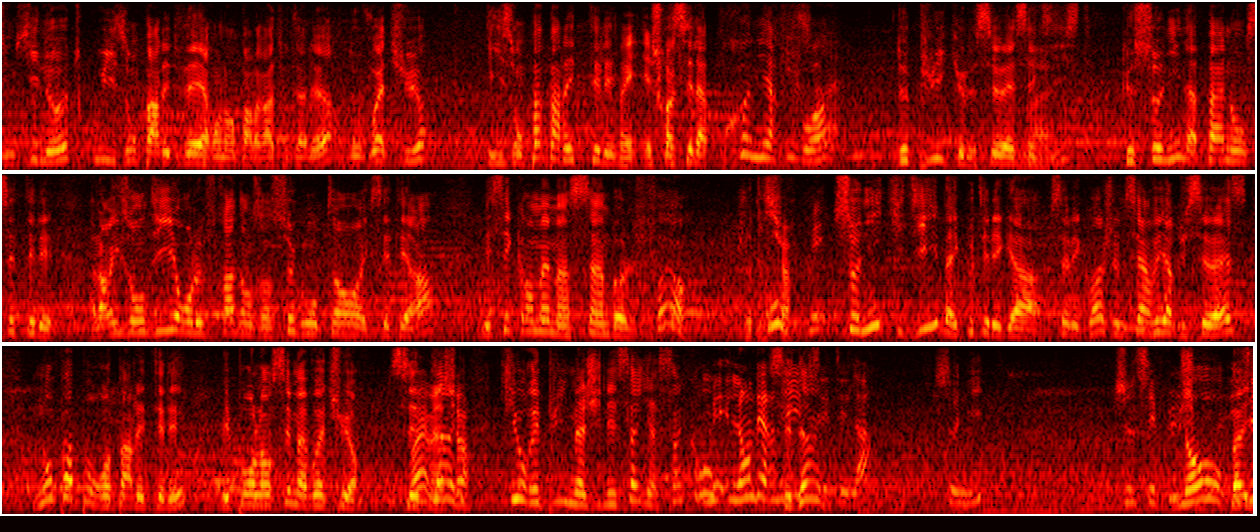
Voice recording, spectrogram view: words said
une keynote où ils ont parlé de VR, on en parlera tout à l'heure, de voitures, et ils n'ont pas parlé de télé. Oui, et je Et crois que c'est la première fois depuis que le CES existe que Sony n'a pas annoncé de télé. Alors ils ont dit on le fera dans un second temps, etc. Mais c'est quand même un symbole fort, je trouve. sûr. Mais- Sony qui dit bah écoutez les gars, vous savez quoi, je vais me servir du CES, non pas pour reparler de télé, mais pour lancer ma voiture. C'est Ouais, dingue. Qui aurait pu imaginer ça il y a 5 ans? Mais l'an dernier, ils étaient là, Sony. Je ne sais plus. Non, je- bah, ils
